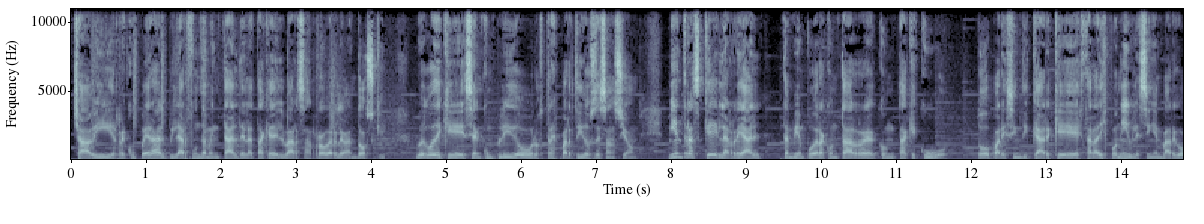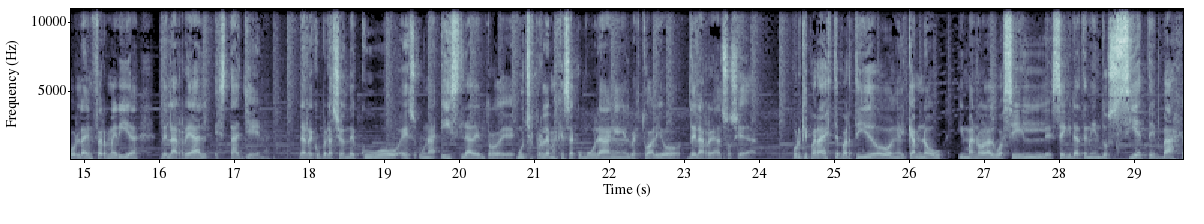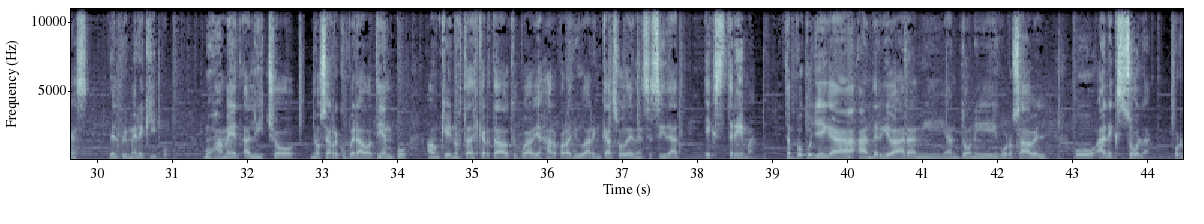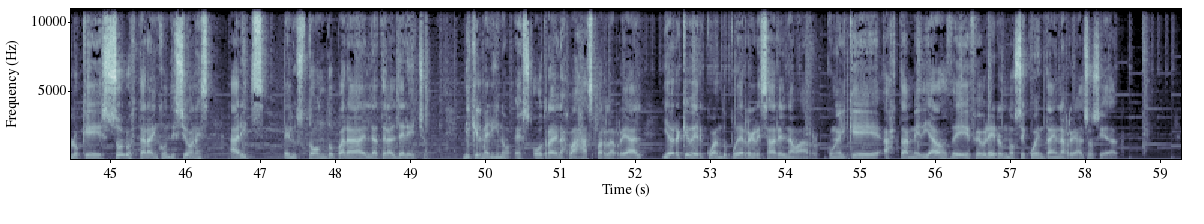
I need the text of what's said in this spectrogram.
Xavi recupera al pilar fundamental del ataque del Barça, Robert Lewandowski, luego de que se han cumplido los tres partidos de sanción, mientras que la Real también podrá contar con Take Cubo. Todo parece indicar que estará disponible, sin embargo, la enfermería de la Real está llena. La recuperación de Cubo es una isla dentro de muchos problemas que se acumulan en el vestuario de la Real Sociedad. Porque para este partido en el Camp Nou, Imanol Alguacil seguirá teniendo 7 bajas del primer equipo. Mohamed Alicho no se ha recuperado a tiempo, aunque no está descartado que pueda viajar para ayudar en caso de necesidad extrema. Tampoco llega Ander Guevara, ni Antoni Gorosabel o Alex Sola, por lo que solo estará en condiciones Aritz Elustondo para el lateral derecho. Miquel Merino es otra de las bajas para la Real y habrá que ver cuándo puede regresar el Navarro, con el que hasta mediados de febrero no se cuenta en la Real Sociedad.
